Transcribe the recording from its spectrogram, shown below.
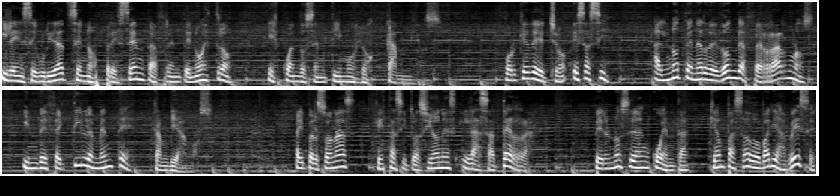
y la inseguridad se nos presenta frente nuestro, es cuando sentimos los cambios. Porque de hecho es así. Al no tener de dónde aferrarnos, indefectiblemente cambiamos. Hay personas que estas situaciones las aterra, pero no se dan cuenta que han pasado varias veces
